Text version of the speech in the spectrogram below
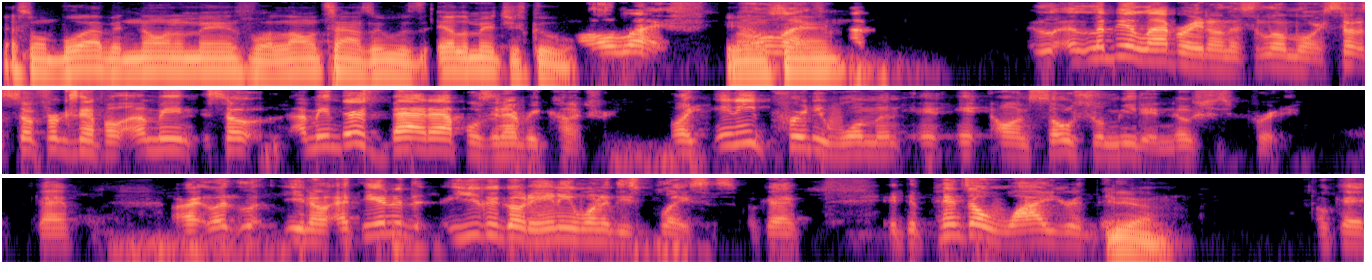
That's my boy. I've been knowing him, man, for a long time. So it was elementary school. All life. You know whole what I'm life. saying? Uh, let me elaborate on this a little more. So, so for example, I mean, so I mean, there's bad apples in every country. Like any pretty woman in, in, on social media knows she's pretty. Okay. All right. Let, let- you know, at the end of the, you could go to any one of these places. Okay. It depends on why you're there. Yeah. Okay.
